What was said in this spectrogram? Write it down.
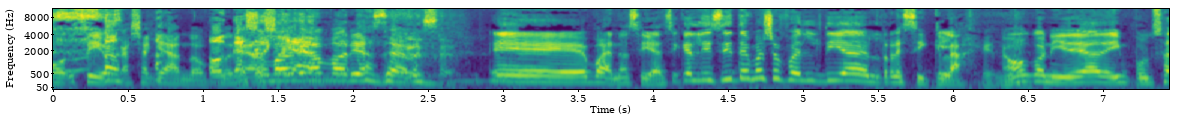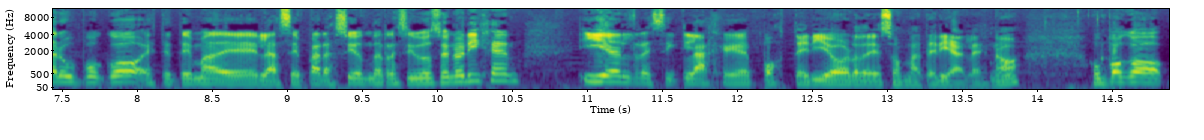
O, sí, o callaqueando. podría, callaqueando. podría- podría ser. Ser. Eh, bueno, sí, así que el 17 de mayo fue el día del reciclaje, ¿no? Con idea de impulsar un poco este tema de la separación de residuos en origen y el reciclaje posterior de esos materiales, ¿no? Un poco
